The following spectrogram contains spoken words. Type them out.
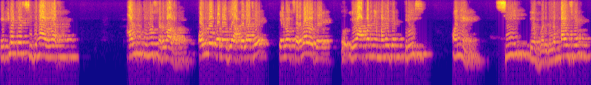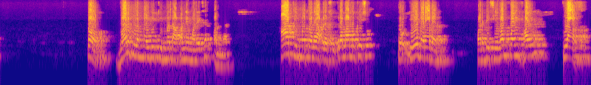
એટલે કે સિગ્મા એફ આવૃત્તિનો સરવાળો. અવલોકનો જે આપેલા છે, એનો સરવાળો છે, તો એ આપણને મળે છે ત્રીસ અને સી એ વર્ગ લંબાઈ છે. તો વર્ગ લંબાઈની કિંમત આપણને મળે છે પંદર. આ કિંમતોને આપણે સૂત્રમાં મૂકીશું. તો એ બરાબર forty seven point plus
